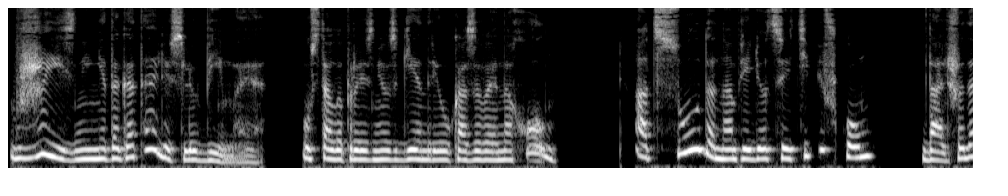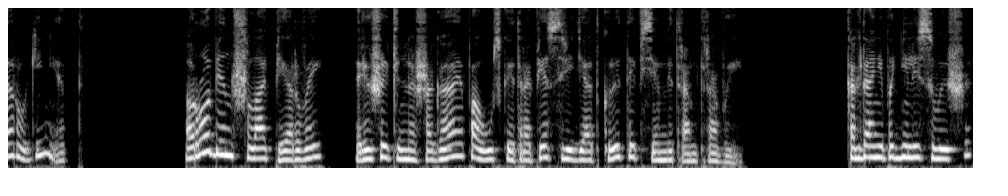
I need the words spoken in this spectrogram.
в жизни не догадались, любимая, устало произнес Генри, указывая на холм. Отсюда нам придется идти пешком. Дальше дороги нет. Робин шла первой, решительно шагая по узкой тропе среди открытой всем ветрам травы. Когда они поднялись выше,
